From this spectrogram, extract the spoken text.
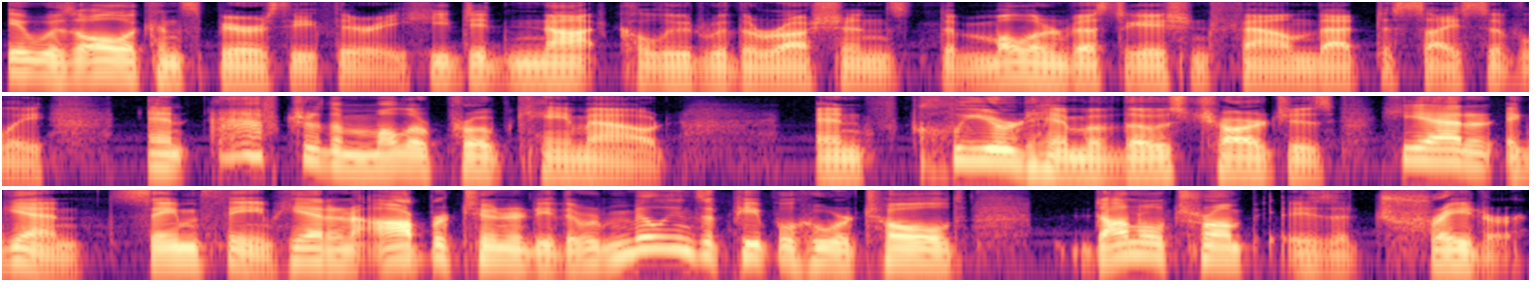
it was all a conspiracy theory. He did not collude with the Russians. The Mueller investigation found that decisively. And after the Mueller probe came out, and cleared him of those charges, he had, an, again, same theme. He had an opportunity. There were millions of people who were told Donald Trump is a traitor.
